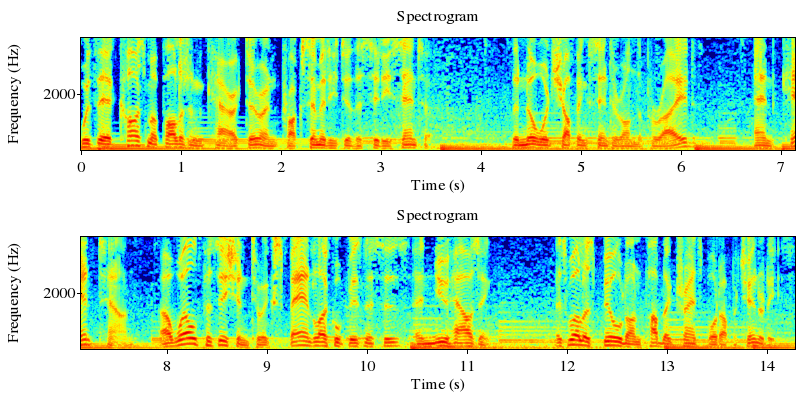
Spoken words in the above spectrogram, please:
With their cosmopolitan character and proximity to the city centre, the Norwood Shopping Centre on the Parade and Kent Town are well positioned to expand local businesses and new housing, as well as build on public transport opportunities.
